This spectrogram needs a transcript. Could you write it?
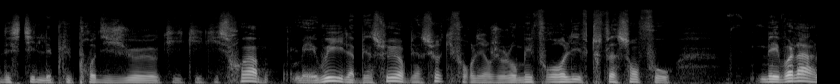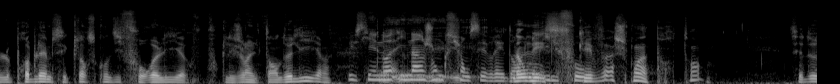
des styles les plus prodigieux qui, qui, soient. Mais oui, il a bien sûr, bien sûr qu'il faut relire Jolo, mais il faut relire. De toute façon, faut. Mais voilà, le problème, c'est que lorsqu'on dit faut relire, il faut que les gens aient le temps de lire. il y a une, une injonction, c'est vrai. Dans non, mais il faut. Ce qui est vachement important, c'est de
